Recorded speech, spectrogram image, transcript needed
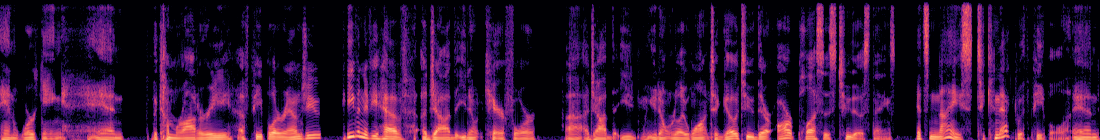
and working and the camaraderie of people around you. Even if you have a job that you don't care for, uh, a job that you, you don't really want to go to, there are pluses to those things. It's nice to connect with people. And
